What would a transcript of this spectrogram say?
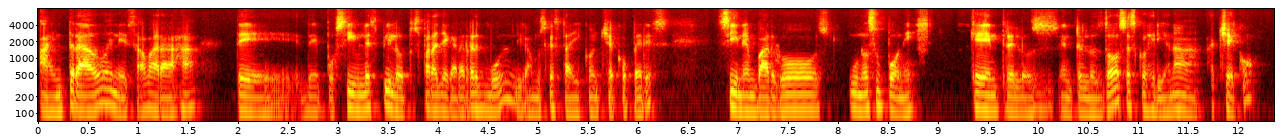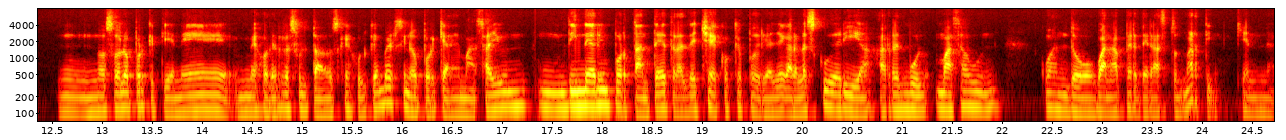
ha entrado en esa baraja de, posibles pilotos para llegar a Red Bull, digamos que está ahí con Checo Pérez. Sin embargo, uno supone que entre los, entre los dos escogerían a, Checo, no solo porque tiene mejores resultados que Hulkenberg, sino porque además hay un, dinero importante detrás de Checo que podría llegar a la escudería, a Red Bull, más aún cuando van a perder a Aston Martin, quien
